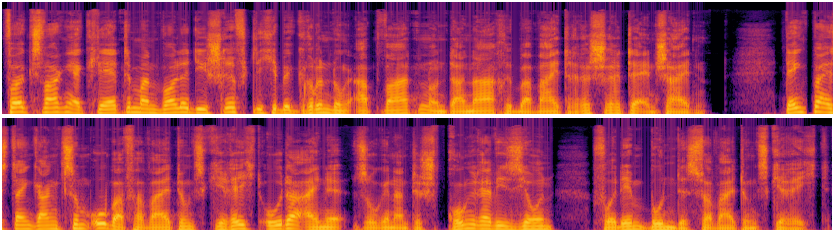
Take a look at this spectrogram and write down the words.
Volkswagen erklärte, man wolle die schriftliche Begründung abwarten und danach über weitere Schritte entscheiden. Denkbar ist ein Gang zum Oberverwaltungsgericht oder eine sogenannte Sprungrevision vor dem Bundesverwaltungsgericht.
